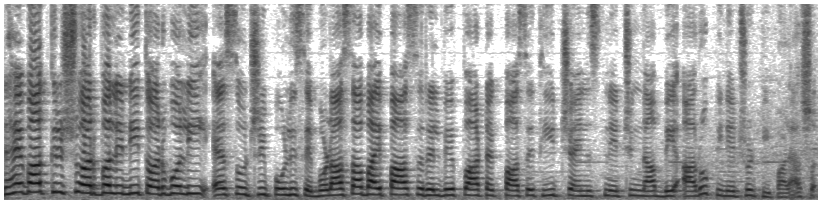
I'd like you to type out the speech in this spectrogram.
રહે વાત કરીશું અરવલ્લીની તો અરવલ્લી એસઓજી પોલીસે બોડાસા બાયપાસ રેલવે ફાટક પાસેથી ચેઇન સ્નેચિંગના બે આરોપીને ઝડપી પાડ્યા છે.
